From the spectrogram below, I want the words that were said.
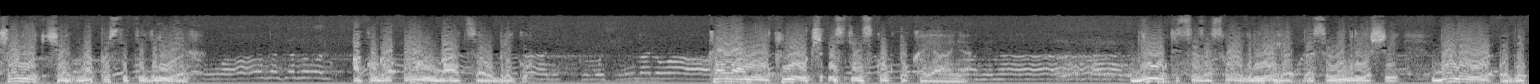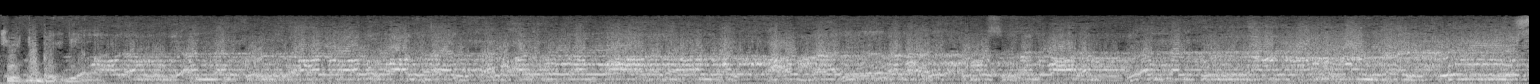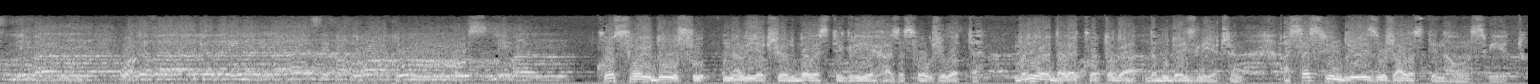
Čovjek će napustiti grijeh ako ga on baca u brigu. Kajanje je ključ istinskog pokajanja. Se za svoje grijehe da se ne griješi bolje je od nekih dobrih dijela. مسلما وكفاك بين الناس فخرات مسلما Ko svoju dušu naliječi od bolesti grijeha za svog života, vrlo je daleko od toga da bude izliječen, a sasvim blizu žalosti na ovom svijetu.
